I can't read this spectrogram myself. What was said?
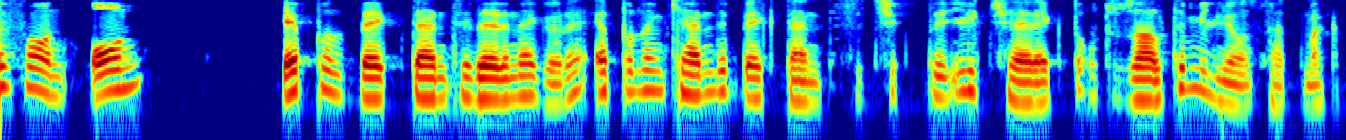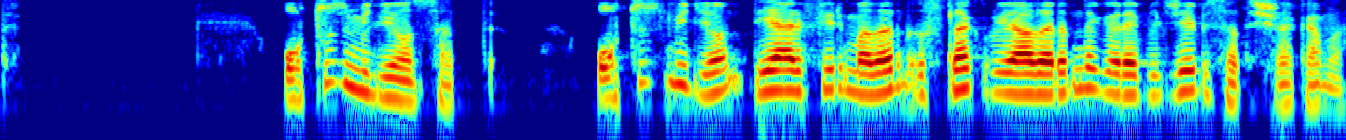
iPhone 10 Apple beklentilerine göre Apple'ın kendi beklentisi çıktığı ilk çeyrekte 36 milyon satmaktı. 30 milyon sattı. 30 milyon diğer firmaların ıslak rüyalarında görebileceği bir satış rakamı.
